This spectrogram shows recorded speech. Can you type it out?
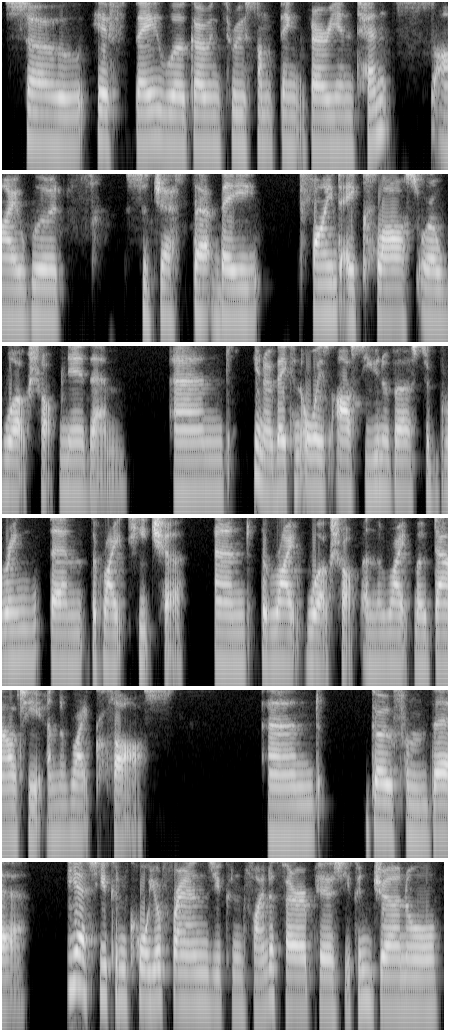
So if they were going through something very intense, I would suggest that they find a class or a workshop near them. And you know they can always ask the universe to bring them the right teacher and the right workshop and the right modality and the right class and go from there. Yes you can call your friends you can find a therapist you can journal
